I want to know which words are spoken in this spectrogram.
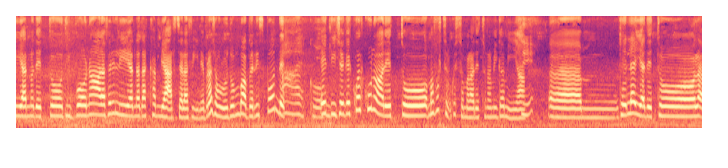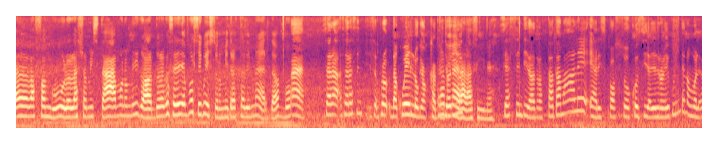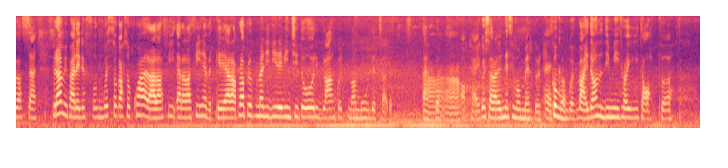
eh, hanno detto tipo no, la Ferilli è andata a cambiarsi alla fine, però ci ha voluto un po' per rispondere Ah, ecco. e dice che qualcuno ha detto, ma forse questo me l'ha detto un'amica mia, Sì. ehm, che lei ha detto la- vaffanculo, lasciami stare, non mi ricordo, una cosa forse questo non mi tratta di merda, boh. Eh, si era senti- da quello che ho però capito non io, era la fine. si è sentita trattata male e ha risposto così da dietro le quinte, non voleva assai. Però mi pare che fo- in questo caso qua era la, fi- era la fine perché era proprio prima di dire vincitori, Blanco e Mahmood, eccetera. Ecco. Ah. Ok, questo era l'ennesimo merdone. Ecco. Comunque, vai, Don, dimmi i tuoi top.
